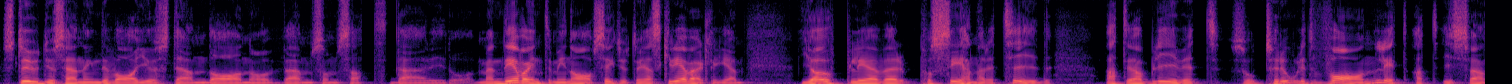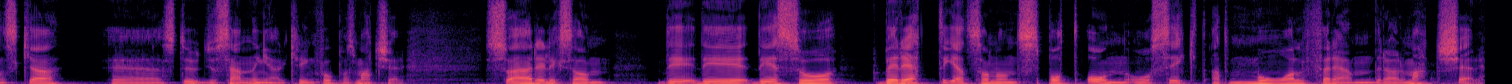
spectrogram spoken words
studiosändning det var just den dagen och vem som satt där i då. Men det var inte min avsikt utan jag skrev verkligen, jag upplever på senare tid att det har blivit så otroligt vanligt att i svenska eh, studiosändningar kring fotbollsmatcher så är det liksom, det, det, det är så berättigat som någon spot on åsikt att mål förändrar matcher.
